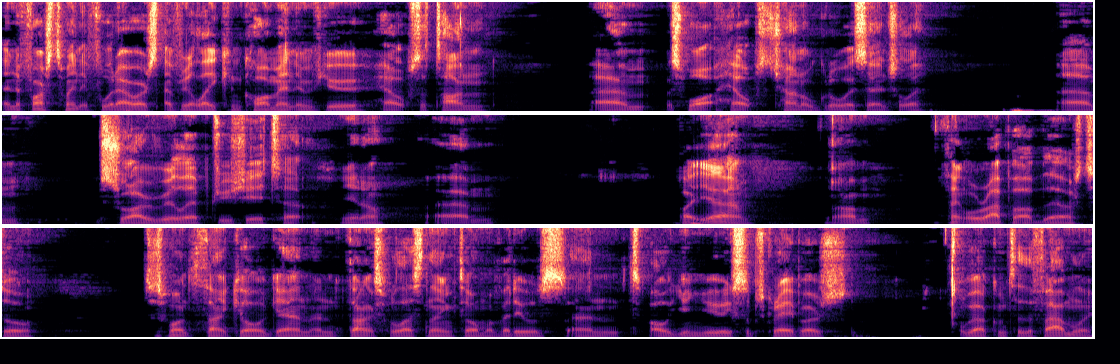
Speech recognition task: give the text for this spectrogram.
in the first 24 hours, every like and comment and view helps a ton. Um, it's what helps channel grow essentially. Um, so I really appreciate it, you know. Um, but yeah, um, I think we'll wrap it up there. So just want to thank you all again and thanks for listening to all my videos and all you new subscribers. Welcome to the family.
